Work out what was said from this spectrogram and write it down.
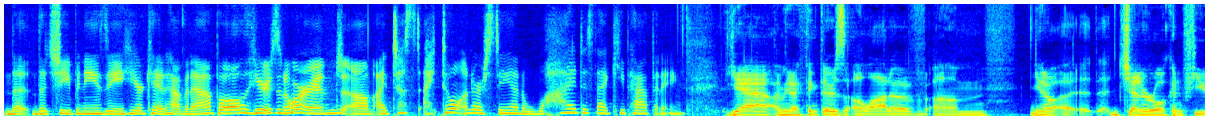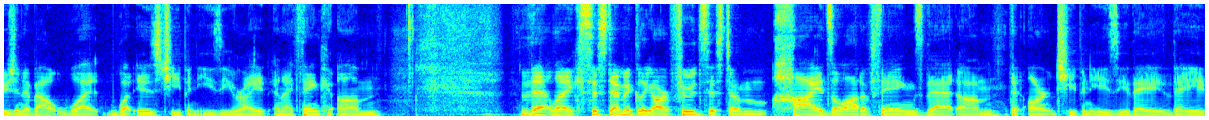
the the cheap and easy. Here, kid, have an apple. Here's an orange. Um, I just I don't understand why does that keep happening. Yeah, I mean, I think there's a lot of. Um, you know, a, a, general confusion about what what is cheap and easy, right? And I think um, that like systemically our food system hides a lot of things that um, that aren't cheap and easy. They they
